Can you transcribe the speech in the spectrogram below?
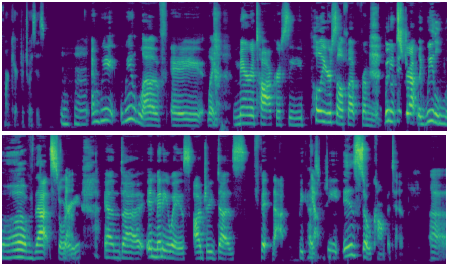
smart character choices mm-hmm. and we we love a like meritocracy pull yourself up from your bootstrap like we love that story yeah. and uh, in many ways audrey does fit that because yeah. she is so competent uh,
